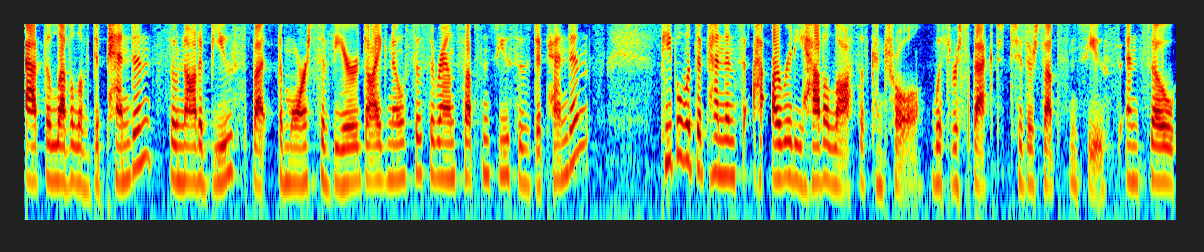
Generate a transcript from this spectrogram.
at the level of dependence, so not abuse, but the more severe diagnosis around substance use is dependence. People with dependence already have a loss of control with respect to their substance use, and so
